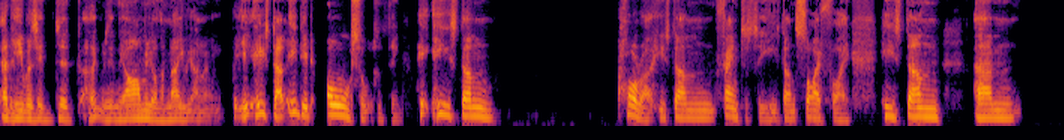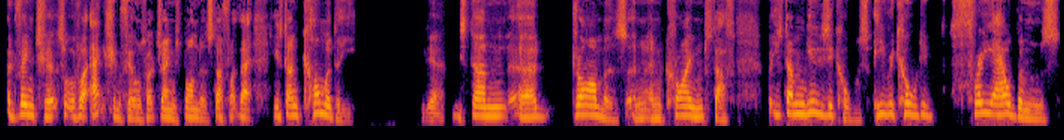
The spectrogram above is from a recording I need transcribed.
and he was in the, I think it was in the army or the navy. I don't know. But he, he's done. He did all sorts of things. He, he's done horror. He's done fantasy. He's done sci-fi. He's done um, adventure, sort of like action films, like James Bond and stuff like that. He's done comedy. yeah, He's done uh, dramas and, and crime stuff, but he's done musicals. He recorded three albums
